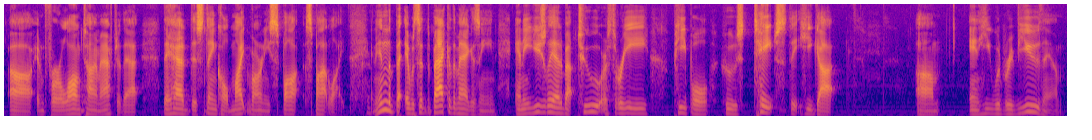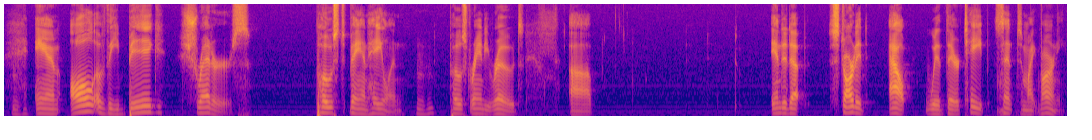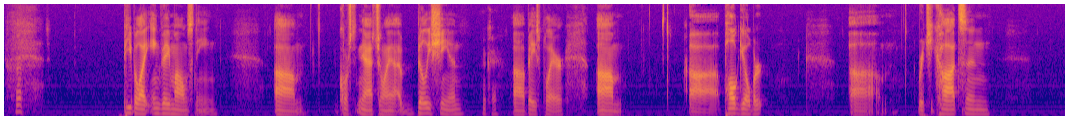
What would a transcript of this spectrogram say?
Uh, and for a long time after that, they had this thing called Mike Varney's Spot Spotlight, and in the it was at the back of the magazine, and he usually had about two or three people whose tapes that he got, um, and he would review them, and all of the big shredders, post Van Halen, Mhm. post Randy Rhoads, uh, ended up started out with their tape sent to Mike Varney. Huh. People like Yngwie Malmsteen, um, of course, naturally, uh, Billy Sheehan, Okay. uh, bass player, um, uh, Paul Gilbert, um, Richie Kotzen,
